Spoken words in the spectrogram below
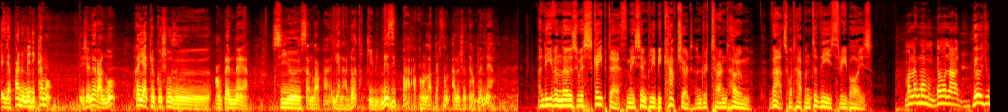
Et il n'y a pas de médicaments. Généralement, quand il y a quelque chose euh, en pleine mer, si euh, ça ne va pas, il y en a d'autres qui n'hésitent pas à prendre la personne, à le jeter en pleine mer. And even those who escape death may simply be captured and returned home. That's what happened to these three boys. Man nag moom demoon naa deux jours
